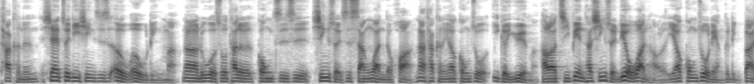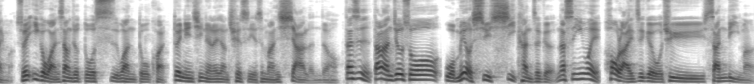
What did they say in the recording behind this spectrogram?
他可能现在最低薪资是二五二五零嘛，那如果说他的工资是薪水是三万的话，那他可能要工作一个月嘛。好了，即便他薪水六万好了，也要工作两个礼拜嘛，所以一个晚上就多四万。多块对年轻人来讲，确实也是蛮吓人的哈。但是当然就是说，我没有去细看看这个，那是因为后来这个我去三立嘛，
